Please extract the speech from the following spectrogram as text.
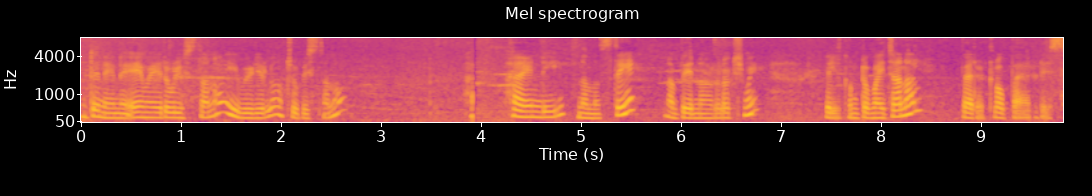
అయితే నేను ఏమి ఎరువులు ఇస్తానో ఈ వీడియోలో చూపిస్తాను. హాయ్ అండి. నమస్తే. నా పేరు Nagalakshmi. Welcome to my channel. పెరట్లో ప్యారడైస్.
